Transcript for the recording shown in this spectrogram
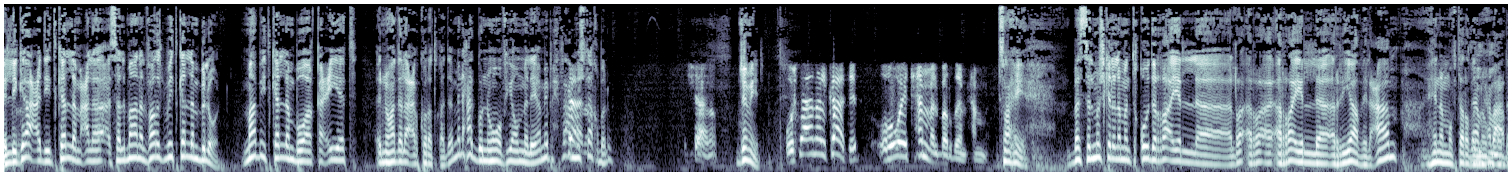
اللي قاعد يتكلم على سلمان الفرج بيتكلم بلون. ما بيتكلم بواقعية إنه هذا لاعب كرة قدم. من حقه إنه هو في يوم من الأيام يبحث عن مستقبله. شانه. جميل. وشان الكاتب وهو يتحمل برضه يا محمد. صحيح. بس المشكلة لما تقود الرأي الراي الرياضي العام هنا المفترض إنه بعض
